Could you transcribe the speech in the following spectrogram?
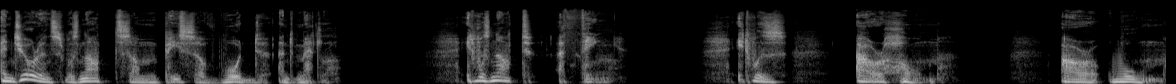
Endurance was not some piece of wood and metal. It was not a thing. It was our home, our womb,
